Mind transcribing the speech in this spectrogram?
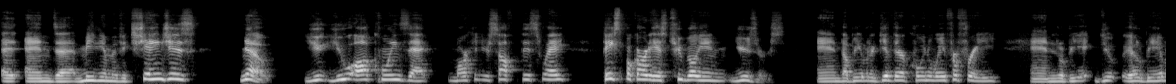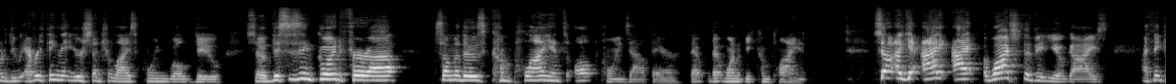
and uh, medium of exchanges. No, you you altcoins that market yourself this way. Facebook already has two billion users, and they'll be able to give their coin away for free, and it'll be do it'll be able to do everything that your centralized coin will do. So this isn't good for uh, some of those compliant altcoins out there that that want to be compliant. So again, I I watched the video, guys. I think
